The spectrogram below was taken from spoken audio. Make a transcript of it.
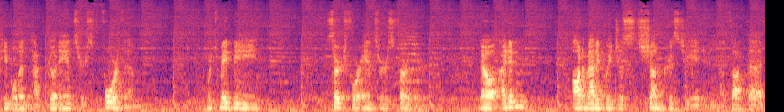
people didn't have good answers for them, which made me search for answers further. Now, I didn't automatically just shun Christianity. I thought that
